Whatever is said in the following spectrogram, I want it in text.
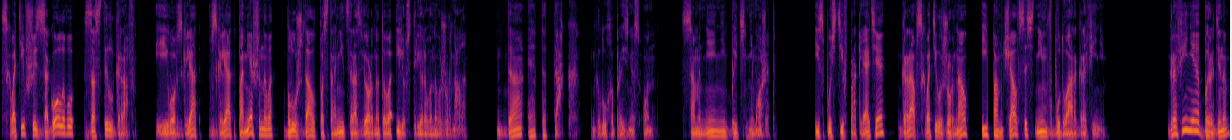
схватившись за голову, застыл граф, и его взгляд, взгляд помешанного, блуждал по странице развернутого иллюстрированного журнала. «Да, это так», — глухо произнес он. «Сомнений быть не может». И спустив проклятие, граф схватил журнал и помчался с ним в будуар графини. Графиня Бердина,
